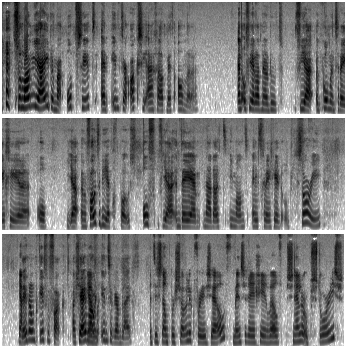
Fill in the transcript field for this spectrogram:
Zolang jij er maar op zit en interactie aangaat met anderen. En of je dat nou doet via een comment reageren op ja, een foto die je hebt gepost of via een DM nadat iemand heeft gereageerd op je story. Ja. They don't give a fuck. Als jij maar, op Instagram blijft. Het is dan persoonlijk voor jezelf. Mensen reageren wel sneller op stories.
